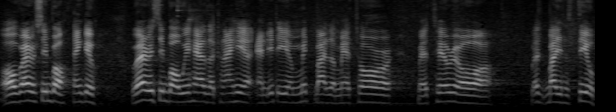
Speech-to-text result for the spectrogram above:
Oh, very simple. Thank you. Very simple. We have the canal here, and it is made by the metal material by the steel.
